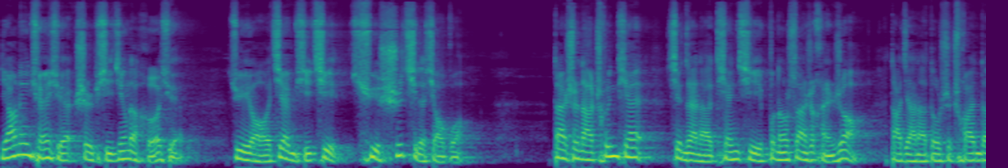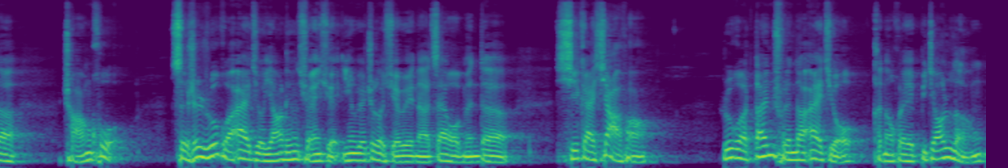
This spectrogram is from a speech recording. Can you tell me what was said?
阳陵泉穴是脾经的合穴，具有健脾气、去湿气的效果。但是呢，春天现在呢天气不能算是很热，大家呢都是穿的长裤。此时如果艾灸阳陵泉穴，因为这个穴位呢在我们的膝盖下方，如果单纯的艾灸可能会比较冷，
